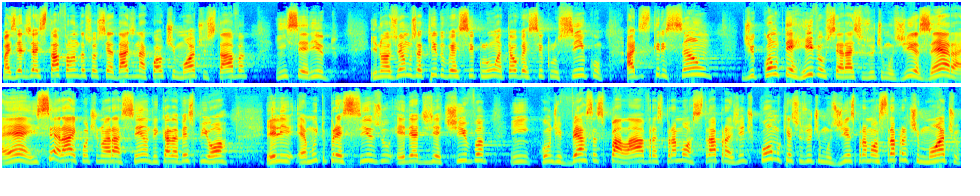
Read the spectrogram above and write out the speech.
mas ele já está falando da sociedade na qual Timóteo estava inserido. E nós vemos aqui do versículo 1 até o versículo 5 a descrição de quão terrível será esses últimos dias. Era, é e será e continuará sendo, e cada vez pior. Ele é muito preciso, ele adjetiva em, com diversas palavras para mostrar para a gente como que esses últimos dias, para mostrar para Timóteo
